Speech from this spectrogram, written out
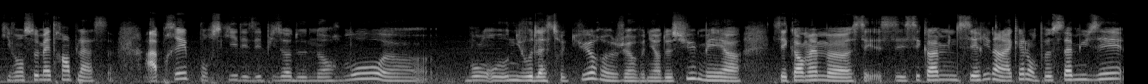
qui vont se mettre en place. Après, pour ce qui est des épisodes normaux, bon, au niveau de la structure, euh, je vais revenir dessus, mais euh, c'est quand même euh, c'est quand même une série dans laquelle on peut s'amuser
